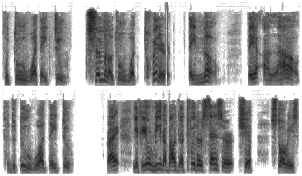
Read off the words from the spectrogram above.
to do what they do, similar to what Twitter they know they are allowed to do what they do, right? If you read about the Twitter censorship stories,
